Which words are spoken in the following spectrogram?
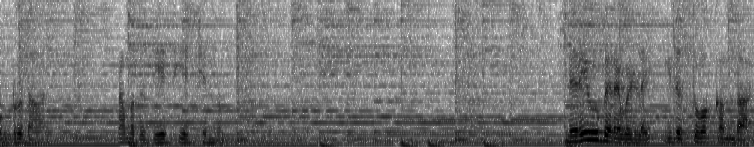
ஒன்றுதான் நமது தேசிய சின்னம். நிறைவு பெறவில்லை. இது துவக்கம்தான்.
